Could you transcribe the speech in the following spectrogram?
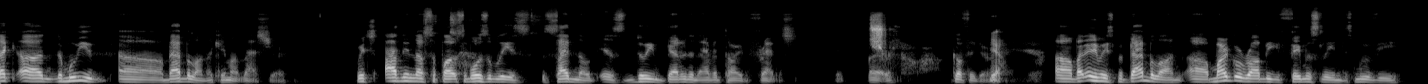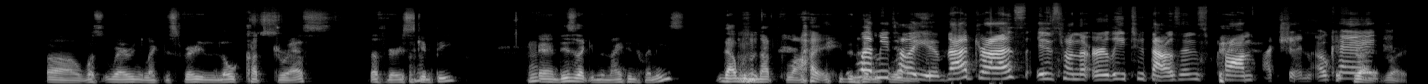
Like uh the movie uh Babylon that came out last year, which oddly enough suppo- supposedly is side note is doing better than Avatar in French. Uh, go figure. Yeah. Uh, but anyways, but Babylon, uh, Margot Robbie famously in this movie, uh, was wearing like this very low cut dress that's very Mhm. skimpy, Mhm. and this is like in the 1920s. That would not fly. Let me tell you, that dress is from the early 2000s prom section, okay? Right, right.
